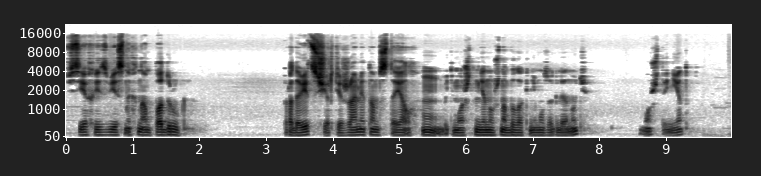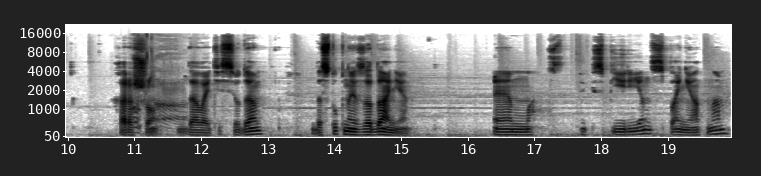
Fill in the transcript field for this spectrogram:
всех известных нам подруг. Продавец с чертежами там стоял. Хм, быть может, мне нужно было к нему заглянуть. Может и нет. Хорошо, давайте сюда. Доступные задания. Эм, experience, понятно.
